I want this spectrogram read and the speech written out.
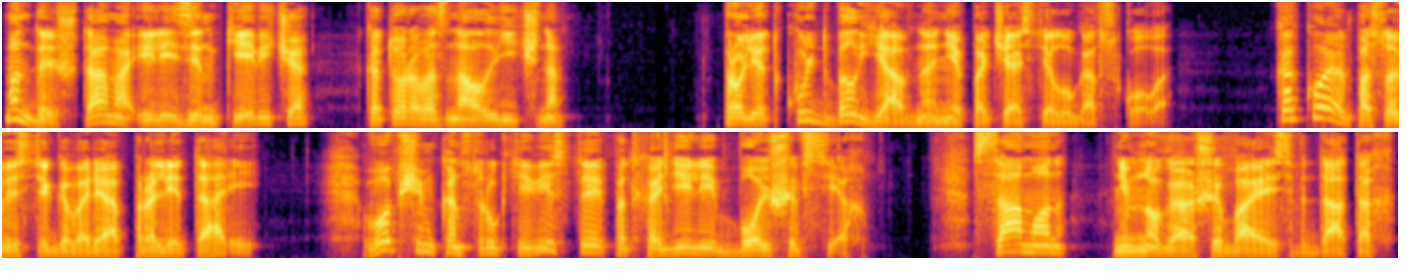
Мандельштама или Зинкевича, которого знал лично. Пролеткульт был явно не по части Луговского. Какой он, по совести говоря, пролетарий? В общем, конструктивисты подходили больше всех. Сам он, немного ошибаясь в датах,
